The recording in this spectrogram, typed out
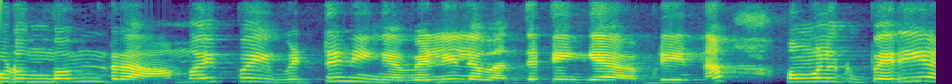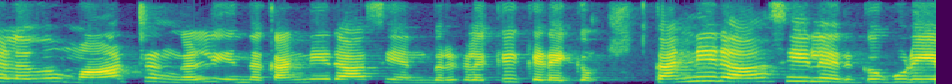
குடும்பம்ன்ற அமைப்பை விட்டு நீங்க வெளியில வந்துட்டீங்க அப்படின்னா உங்களுக்கு பெரிய அளவு மாற்றங்கள் இந்த கன்னிராசி அன்பர்களுக்கு கிடைக்கும். கன்னிராசியில இருக்கக்கூடிய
